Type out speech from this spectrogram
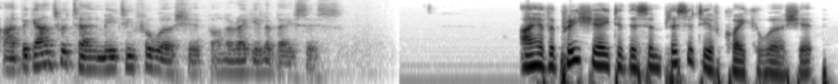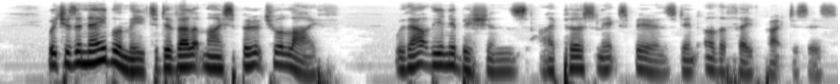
I began to attend meeting for worship on a regular basis. I have appreciated the simplicity of Quaker worship, which has enabled me to develop my spiritual life without the inhibitions I personally experienced in other faith practices.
